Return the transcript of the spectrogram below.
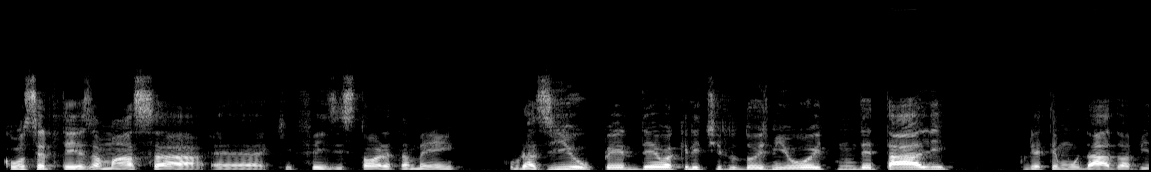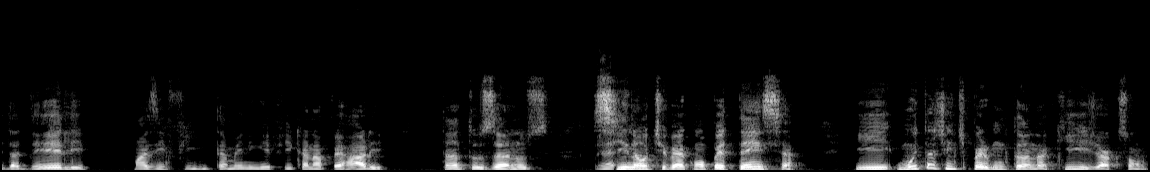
Com certeza, a Massa, é, que fez história também, o Brasil perdeu aquele título 2008, num detalhe, podia ter mudado a vida dele, mas enfim, também ninguém fica na Ferrari tantos anos é. se não tiver competência. E muita gente perguntando aqui, Jackson,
